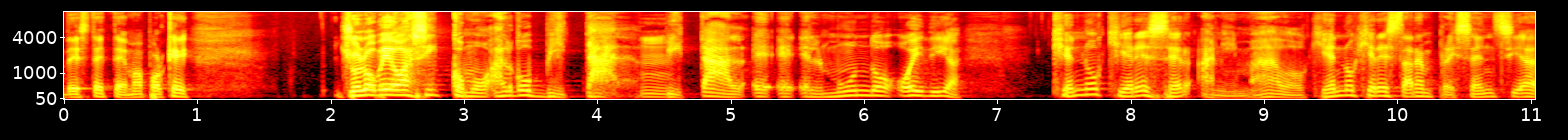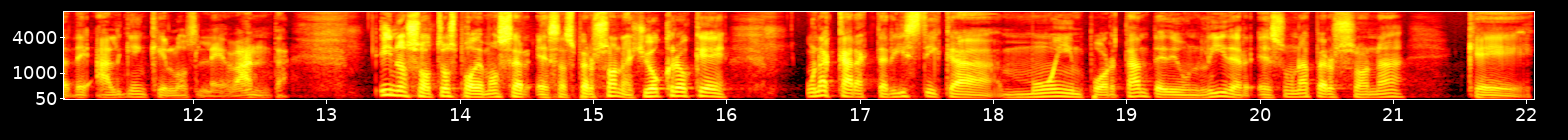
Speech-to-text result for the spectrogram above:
de este tema porque yo lo veo así como algo vital, mm. vital. E, e, el mundo hoy día ¿Quién no quiere ser animado? ¿Quién no quiere estar en presencia de alguien que los levanta? Y nosotros podemos ser esas personas. Yo creo que una característica muy importante de un líder es una persona que,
